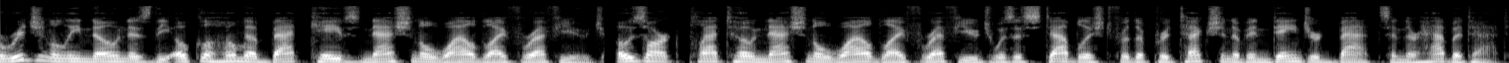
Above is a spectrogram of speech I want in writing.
Originally known as the Oklahoma Bat Caves National Wildlife Refuge, Ozark Plateau National Wildlife Refuge was established for the protection of endangered bats and their habitat.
